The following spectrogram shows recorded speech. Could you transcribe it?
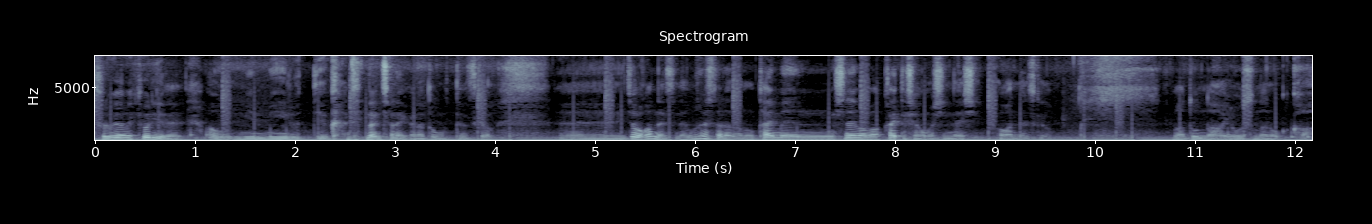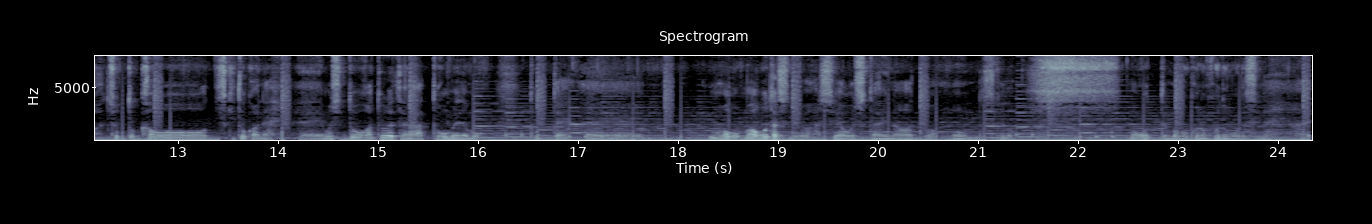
それぐらいの距離であ見見るっていう感じなんじゃないかなと思ってるんですけど。えー、じゃあ分かんないですねもしかしたらあの対面しないまま帰ってきちゃうかもしれないし分かんないですけどまあどんな様子なのかちょっと顔つきとかね、えー、もし動画撮れたら遠目でも撮って、え孫たちにはシェアをしたいなとは思うんですけど孫って僕の子供ですね、はい、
